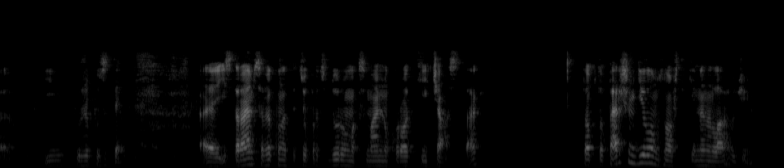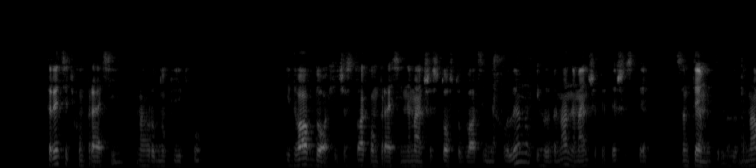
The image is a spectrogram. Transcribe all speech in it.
е, такий дуже позитив. Е, І стараємося виконати цю процедуру в максимально короткий час. Так? Тобто першим ділом, знову ж таки, ми налагоджуємо 30 компресій на грудну клітку і 2 вдохи. Частота компресій не менше 100-120 на хвилину і глибина не менше 5-6 см. Глибина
